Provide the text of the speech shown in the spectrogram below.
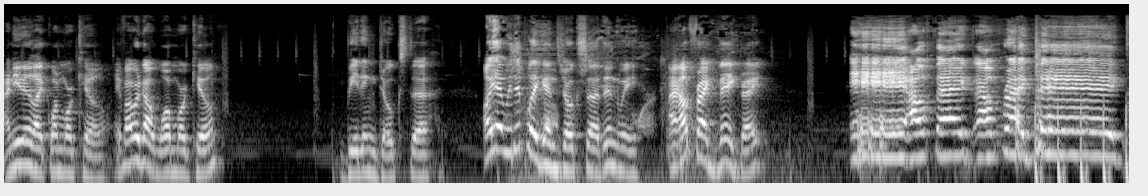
I needed like one more kill. If I would've got one more kill, beating Jokesta. Oh yeah, we did play against Jokesta, didn't we? I outfragged Vig, right? Eh, outfrag, outfrag Vig!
